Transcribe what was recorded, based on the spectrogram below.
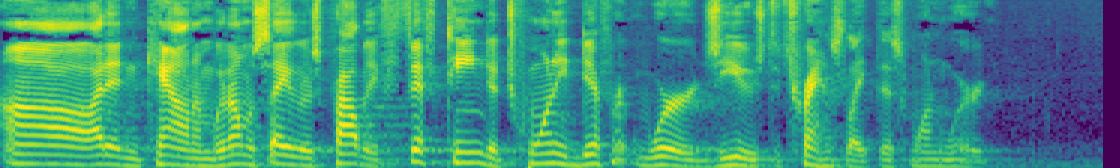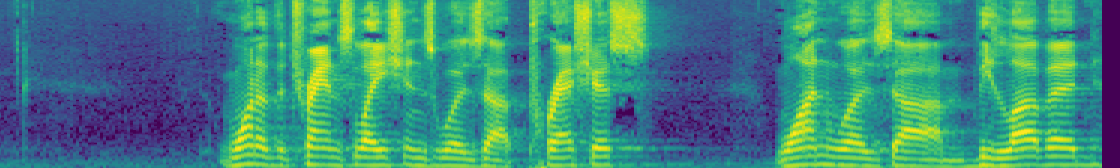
oh, I didn't count them, but I'm going to say there's probably 15 to 20 different words used to translate this one word. One of the translations was uh, precious, one was um, beloved,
